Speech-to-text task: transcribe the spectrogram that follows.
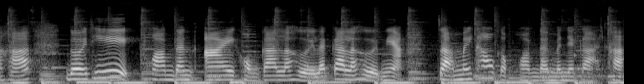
นะคะ โดยที่ความดันไอของการระเหยและการระเหิดเนี่ยจะไม่เท่ากับความดันบรรยากาศค่ะ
